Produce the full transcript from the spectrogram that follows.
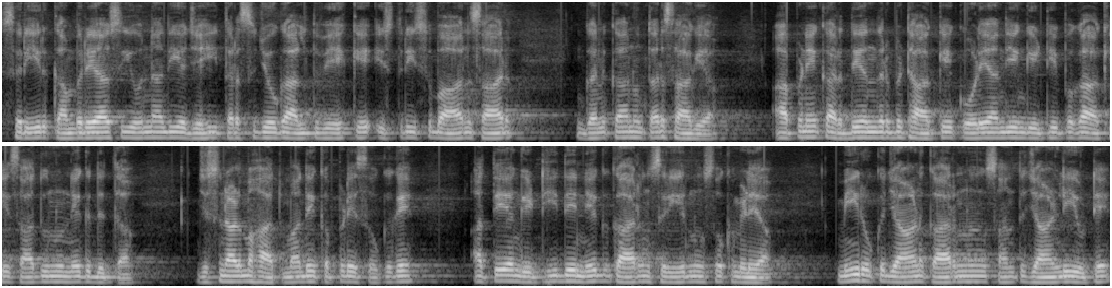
ਸਰੀਰ ਕੰਬ ਰਿਹਾ ਸੀ। ਉਹਨਾਂ ਦੀ ਅਜਿਹੀ ਤਰਸਯੋਗ ਹਾਲਤ ਵੇਖ ਕੇ ਇਸਤਰੀ ਸੁਭਾਅ ਅਨੁਸਾਰ ਗਨਕਾ ਨੂੰ ਤਰਸ ਆ ਗਿਆ। ਆਪਣੇ ਘਰ ਦੇ ਅੰਦਰ ਬਿਠਾ ਕੇ ਕੋਲਿਆਂ ਦੀ ਅੰਗੀਠੀ ਭਗਾ ਕੇ ਸਾਧੂ ਨੂੰ ਨਿੱਘ ਦਿੱਤਾ, ਜਿਸ ਨਾਲ ਮਹਾਤਮਾ ਦੇ ਕੱਪੜੇ ਸੁੱਕ ਗਏ ਅਤੇ ਅੰਗੀਠੀ ਦੇ ਨਿੱਘ ਕਾਰਨ ਸਰੀਰ ਨੂੰ ਸੁੱਖ ਮਿਲਿਆ। ਮੀਂਹ ਰੁਕ ਜਾਣ ਕਾਰਨ ਸੰਤ ਜਾਣ ਲਈ ਉੱਠੇ।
